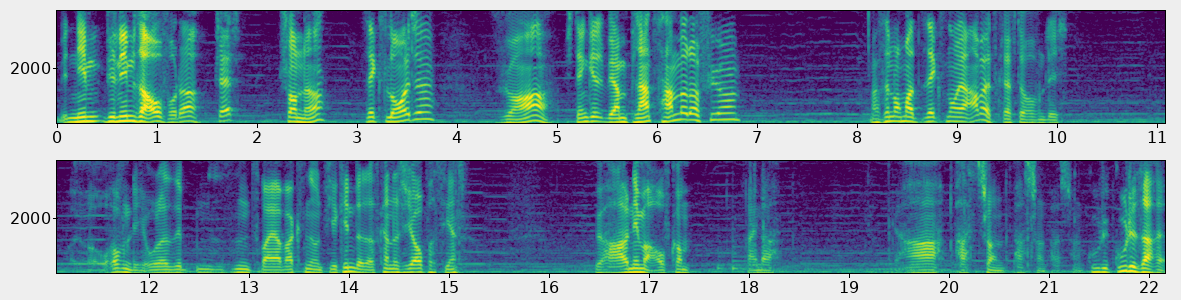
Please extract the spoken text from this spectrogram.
Wir nehmen, wir nehmen sie auf, oder? Chat? Schon, ne? Sechs Leute? Ja, ich denke, wir haben Platz, haben wir dafür. Das sind nochmal sechs neue Arbeitskräfte, hoffentlich. Hoffentlich, oder sie sind zwei Erwachsene und vier Kinder. Das kann natürlich auch passieren. Ja, nehmen wir auf, komm. Rein da. Ja, passt schon, passt schon, passt schon. Gute, gute Sache.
